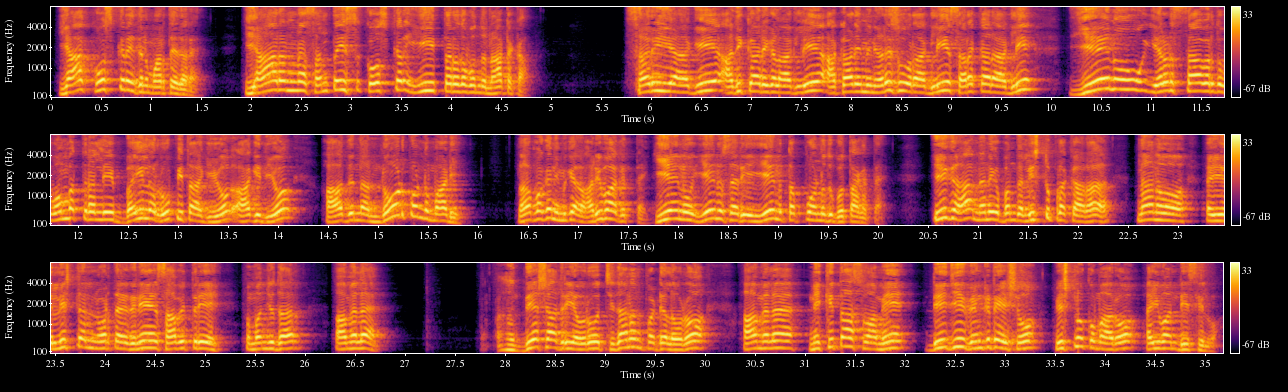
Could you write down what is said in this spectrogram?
ಯಾಕೋಸ್ಕರ ಇದನ್ನು ಮಾಡ್ತಾ ಇದ್ದಾರೆ? ಯಾರನ್ನ ಸಂತೈಸಕ್ಕೋಸ್ಕರ ಈ ತರದ ಒಂದು ನಾಟಕ? ಸರಿಯಾಗಿ ಅಧಿಕಾರಿಗಳಾಗ್ಲಿ, ಅಕಾಡೆಮಿ ನಡೆಸುವವರಾಗ್ಲಿ ಸರ್ಕಾರ ಆಗ್ಲಿ ಏನು ಎರಡು ಸಾವಿರದ ಒಂಬತ್ತರಲ್ಲಿ ಬೈಲ ರೂಪಿತ ಆಗಿಯೋ, ಆಗಿದೆಯೋ, ಅದನ್ನ ನೋಡ್ಕೊಂಡು ಮಾಡಿ. ಆವಾಗ ನಿಮಗೆ ಅರಿವಾಗುತ್ತೆ. ಏನು ಏನು ಸರಿ, ಏನು ತಪ್ಪು ಅನ್ನೋದು ಗೊತ್ತಾಗುತ್ತೆ. ಈಗ ನನಗೆ ಬಂದ ಲಿಸ್ಟ್ ಪ್ರಕಾರ ನಾನು ಈ ಲಿಸ್ಟಲ್ಲಿ ನೋಡ್ತಾ ಇದ್ದೀನಿ. ಸಾವಿತ್ರಿ ಮಂಜುದಾರ್, ಆಮೇಲೆ ದೇಶಾದ್ರಿ ಅವರು, ಚಿದಾನಂದ್ ಪಟೇಲ್ ಅವರು, ಆಮೇಲೆ ನಿಖಿತಾ ಸ್ವಾಮಿ D G Venkatesh Vishnu Kumar Ivan D Silva.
